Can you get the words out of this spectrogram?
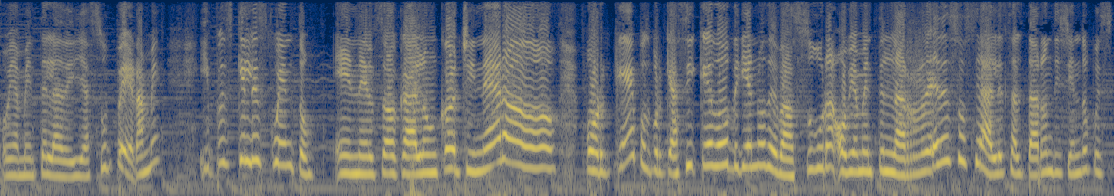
obviamente la de ella, Supérame. Y pues, ¿qué les cuento? En el Zócalo un cochinero. ¿Por qué? Pues porque así quedó lleno de basura. Obviamente en las redes sociales saltaron diciendo pues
